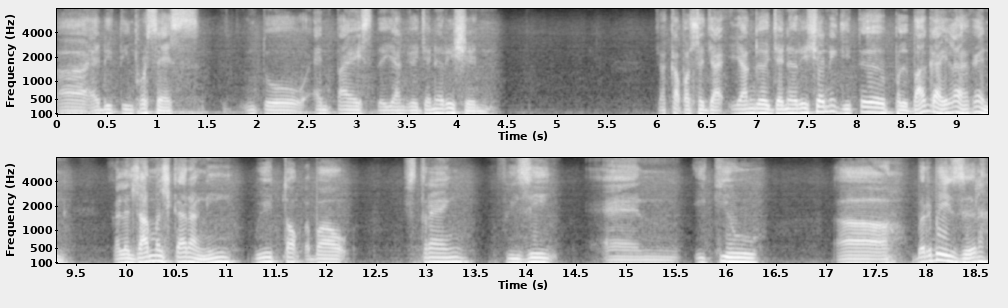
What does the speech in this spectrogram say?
uh, editing process untuk entice the younger generation. Cakap pasal younger generation ni kita pelbagai lah kan. Kalau zaman sekarang ni, we talk about strength, physique and EQ uh, berbeza lah.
